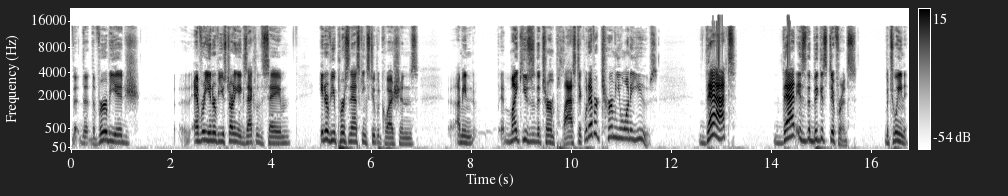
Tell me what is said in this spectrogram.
The, the, the verbiage, every interview starting exactly the same, interview person asking stupid questions. I mean, Mike uses the term plastic, whatever term you want to use. That, that is the biggest difference between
